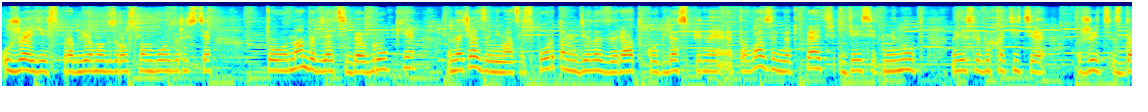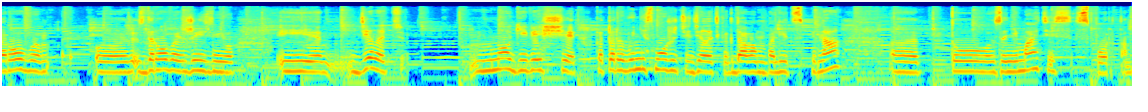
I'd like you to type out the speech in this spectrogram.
уже есть проблемы в взрослом возрасте, то надо взять себя в руки, начать заниматься спортом, делать зарядку для спины. Это у вас займет 5-10 минут, но если вы хотите жить здоровым, э, здоровой жизнью и делать многие вещи, которые вы не сможете делать, когда вам болит спина, э, то занимайтесь спортом.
